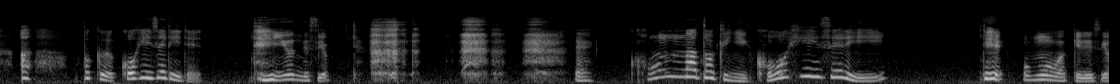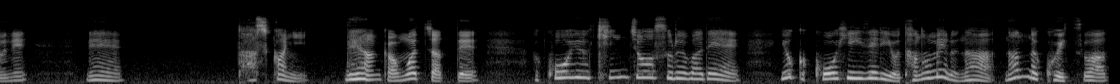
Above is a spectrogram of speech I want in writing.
「あ僕コーヒーゼリーでって言うんですよで こんな時にコーヒーゼリーって思うわけですよね。ね確かにでなんか思っちゃってこういう緊張する場でよくコーヒーゼリーを頼めるななんだこいつはっ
